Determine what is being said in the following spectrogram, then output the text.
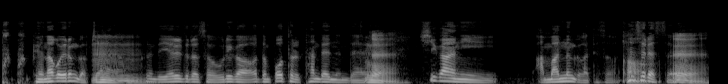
팍팍 변하고 이런 거 없잖아요. 음. 그런데 예를 들어서 우리가 어떤 보트를 탄댔는데 네. 시간이 안 맞는 것 같아서 캔슬했어요. 어, 예.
